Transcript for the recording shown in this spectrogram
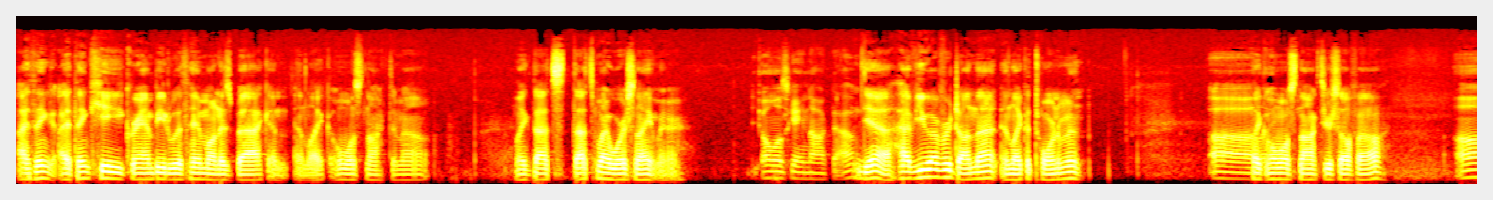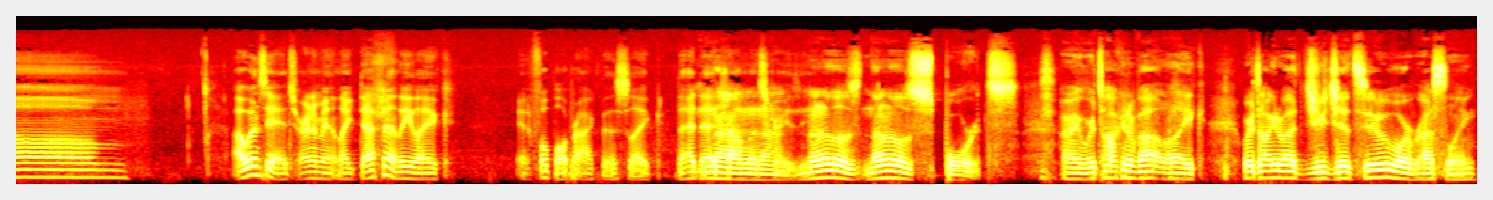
I think I think he Granbeed with him on his back and, and like almost knocked him out. Like that's that's my worst nightmare. Almost getting knocked out. Yeah. Have you ever done that in like a tournament? Uh, Like almost knocked yourself out? Um, I wouldn't say a tournament. Like definitely like in football practice. Like the head-to-head no, trauma is no, no. crazy. None of those. None of those sports. All right, we're talking about like we're talking about jujitsu or wrestling.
